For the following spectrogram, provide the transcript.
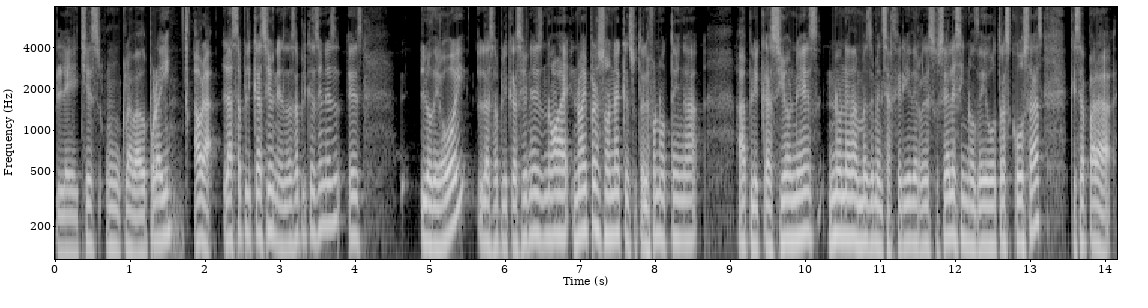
le eches un clavado por ahí. Ahora, las aplicaciones. Las aplicaciones es lo de hoy. Las aplicaciones, no hay, no hay persona que en su teléfono tenga aplicaciones, no nada más de mensajería y de redes sociales, sino de otras cosas, que sea para,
